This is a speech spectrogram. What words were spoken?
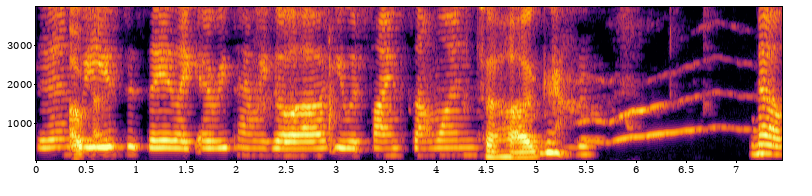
Didn't Okay. we used to say like every time we go out, you would find someone To hug. No.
